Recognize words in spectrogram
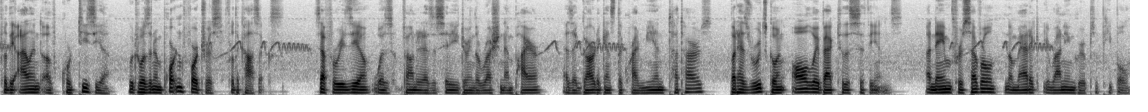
for the island of Khortytsia, which was an important fortress for the Cossacks. Zaporizhia was founded as a city during the Russian Empire as a guard against the Crimean Tatars, but has roots going all the way back to the Scythians, a name for several nomadic Iranian groups of people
